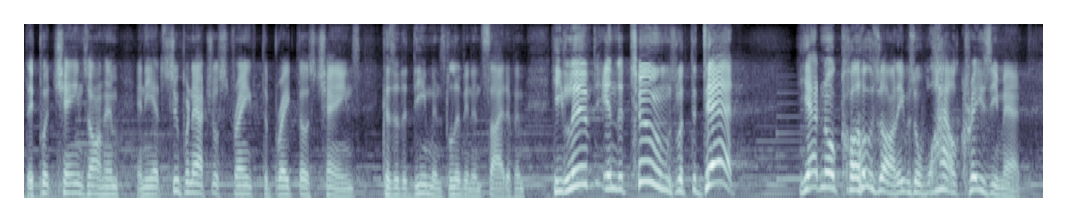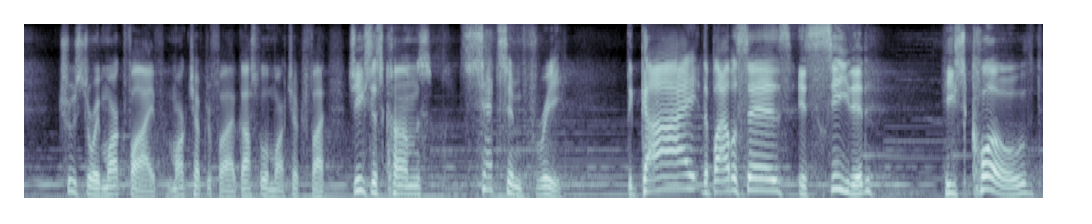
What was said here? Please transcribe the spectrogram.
They put chains on him, and he had supernatural strength to break those chains because of the demons living inside of him. He lived in the tombs with the dead. He had no clothes on. He was a wild, crazy man. True story, Mark 5, Mark chapter 5, Gospel of Mark chapter 5. Jesus comes, sets him free. The guy, the Bible says, is seated, he's clothed.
